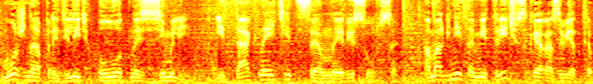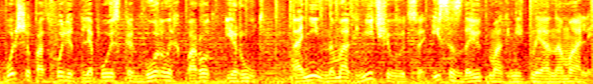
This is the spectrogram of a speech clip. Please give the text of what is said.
можно определить плотность Земли и так найти ценные ресурсы. А магнитометрическая разведка больше подходит для поиска горных пород и руд. Они намагничиваются и создают магнитные аномалии.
